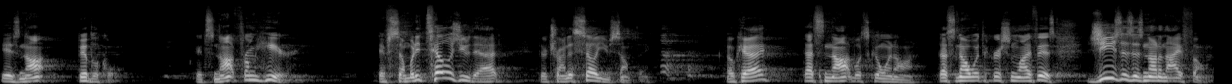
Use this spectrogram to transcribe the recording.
is not biblical. It's not from here. If somebody tells you that, they're trying to sell you something. Okay? That's not what's going on. That's not what the Christian life is. Jesus is not an iPhone.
